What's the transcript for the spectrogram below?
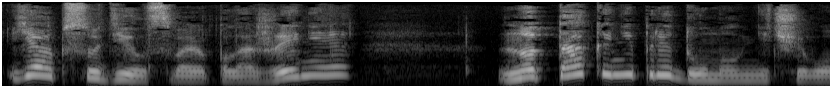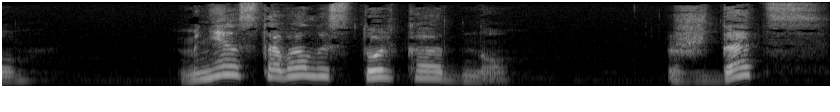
Я обсудил свое положение, но так и не придумал ничего. Мне оставалось только одно — ждать,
